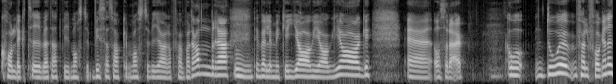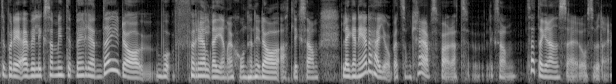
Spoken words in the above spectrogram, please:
kollektivet att vi måste, vissa saker måste vi göra för varandra. Det är väldigt mycket jag, jag, jag eh, och sådär. Och då är följdfrågan lite på det, är vi liksom inte beredda idag, föräldragenerationen idag, att liksom lägga ner det här jobbet som krävs för att liksom sätta gränser och så vidare?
